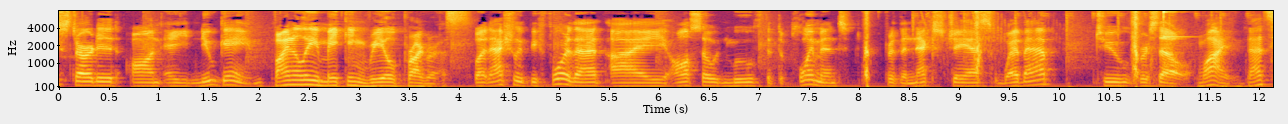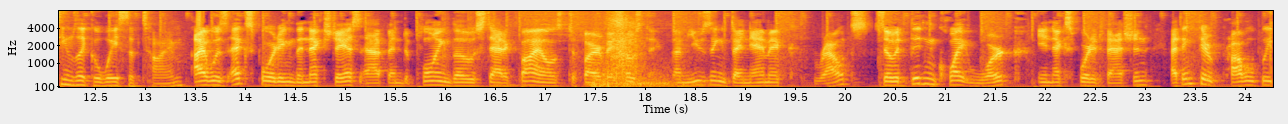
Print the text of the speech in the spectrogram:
We started on a new game. Finally making real progress. But actually before that, I also moved the deployment for the Next.js web app to Vercel. Why? That seems like a waste of time. I was exporting the Next.js app and deploying those static files to Firebase hosting. I'm using dynamic routes, so it didn't quite work in exported fashion. I think there probably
